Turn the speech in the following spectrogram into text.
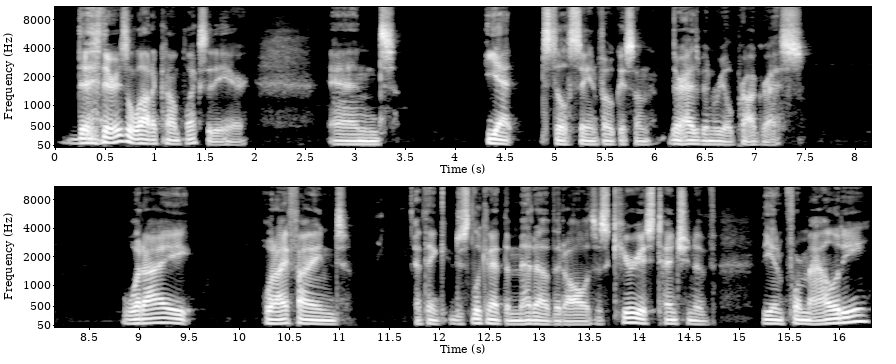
there is a lot of complexity here and yet still staying focused on there has been real progress what I what I find I think just looking at the meta of it all is this curious tension of the informality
